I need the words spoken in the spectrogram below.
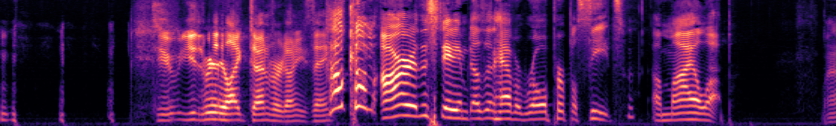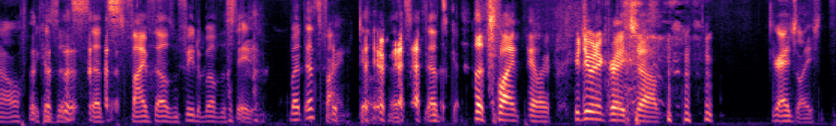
Do you you really like Denver, don't you think? How come our the stadium doesn't have a row of purple seats a mile up? Well, because it's that's five thousand feet above the stadium. But that's fine, Taylor. That's that's good. That's fine, Taylor. You're doing a great job. Congratulations.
